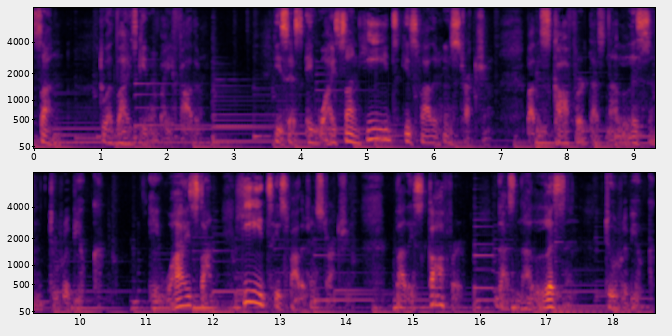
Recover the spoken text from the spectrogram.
son to advice given by a father. He says, A wise son heeds his father's instruction, but the scoffer does not listen to rebuke. A wise son heeds his father's instruction, but the scoffer does not listen to rebuke.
